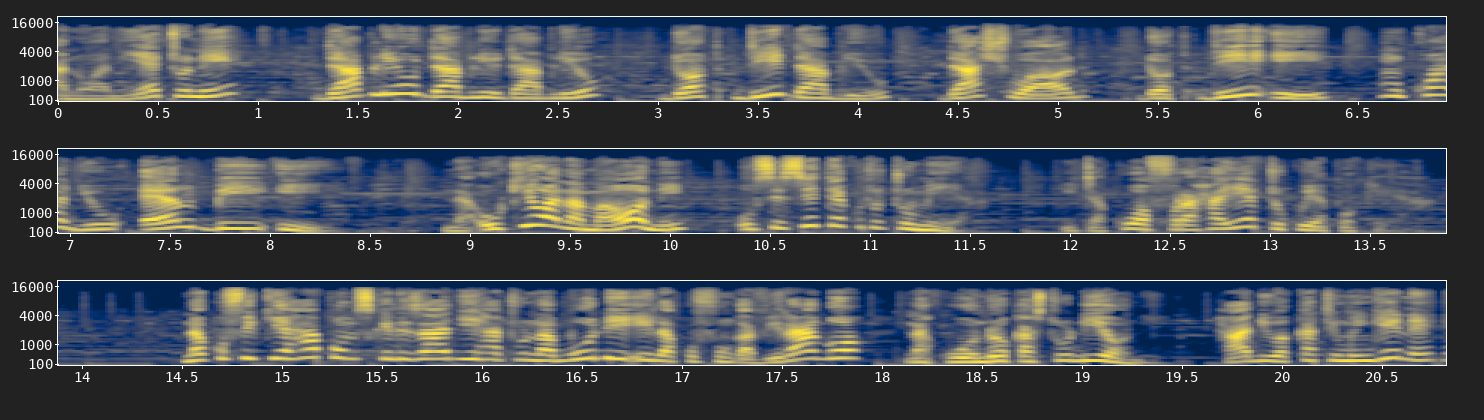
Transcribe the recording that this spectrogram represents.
Anwani yetu ni www.dw-world.de mkwaju lbe, na ukiwa na maoni usisite kututumia, itakuwa furaha yetu kuyapokea. Na kufikia hapo, msikilizaji, hatuna budi ila kufunga virago na kuondoka studioni. Hadi wakati mwingine,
